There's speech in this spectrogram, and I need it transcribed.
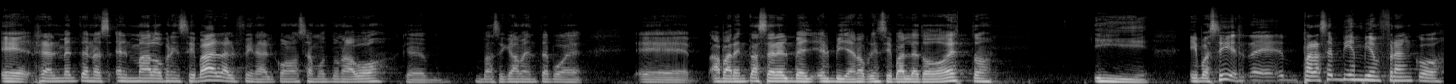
eh, realmente no es el malo principal. Al final conocemos de una voz que básicamente pues eh, aparenta ser el, el villano principal de todo esto. Y, y pues sí, para ser bien, bien franco,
